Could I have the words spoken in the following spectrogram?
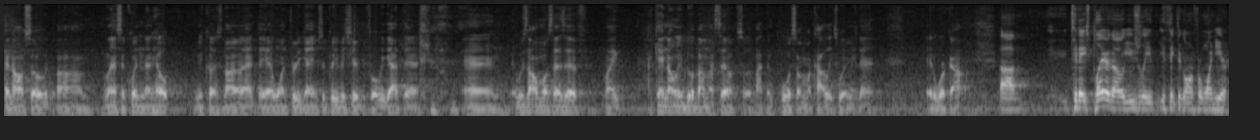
And also, um, Lance and Quentin, that helped because not only that, they had won three games the previous year before we got there. and it was almost as if, like, I can't only do it by myself. So if I can pull some of my colleagues with me, then it'll work out. Today's player, though, usually you think they're going for one year.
